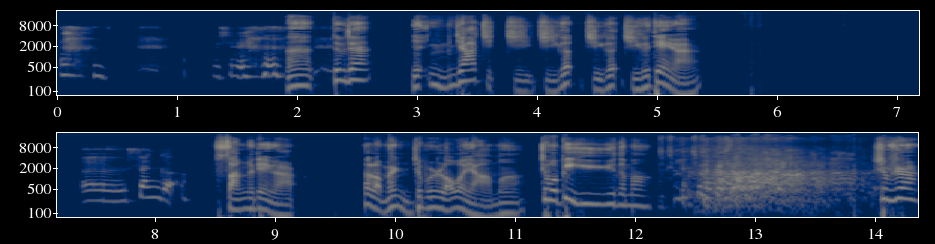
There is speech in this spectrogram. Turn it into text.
不是。嗯，对不对？你你们家几几几个几个几个店员？嗯，三个，三个店员，那老妹儿，你这不是老板娘吗？这不必须的吗？是不是？啊，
